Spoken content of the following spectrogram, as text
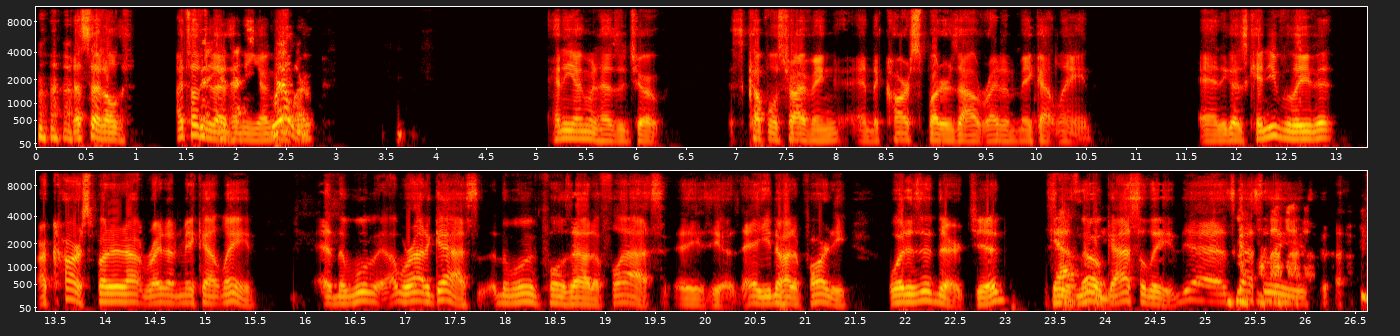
That's that old. I told you that Henny Youngman. Thriller. Henny Youngman has a joke. This couple's driving and the car sputters out right on Makeout Lane. And he goes, Can you believe it? Our car sputtered out right on Makeout Lane. And the woman, uh, we're out of gas. And the woman pulls out a flask. And he, he goes, Hey, you know how to party. What is in there? Gin? She goes, No, gasoline. Yeah, it's gasoline.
